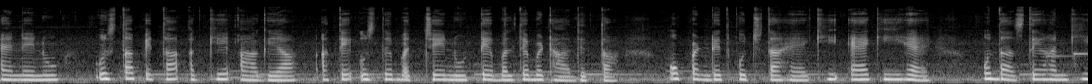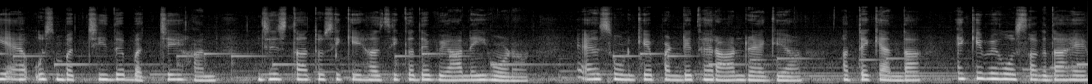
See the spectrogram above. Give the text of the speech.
ਐਨੇ ਨੂੰ ਉਸ ਦਾ ਪਿਤਾ ਅੱਗੇ ਆ ਗਿਆ ਅਤੇ ਉਸ ਦੇ ਬੱਚੇ ਨੂੰ ਟੇਬਲ ਤੇ ਬਿਠਾ ਦਿੱਤਾ। ਉਹ ਪੰਡਿਤ ਪੁੱਛਦਾ ਹੈ ਕਿ ਇਹ ਕੀ ਹੈ? ਉਹ ਦੱਸਦੇ ਹਨ ਕਿ ਇਹ ਉਸ ਬੱਚੀ ਦੇ ਬੱਚੇ ਹਨ, ਜਿਸ ਦਾ ਤੁਸੀਂ ਕਿਹਾ ਸੀ ਕਦੇ ਵਿਆਹ ਨਹੀਂ ਹੋਣਾ। ਇਹ ਸੁਣ ਕੇ ਪੰਡਿਤ ਹੈਰਾਨ ਰਹਿ ਗਿਆ। ਅਤੇ ਕਹਿੰਦਾ, ਇਹ ਕਿਵੇਂ ਹੋ ਸਕਦਾ ਹੈ?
